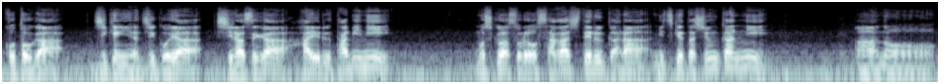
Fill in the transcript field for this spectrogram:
ー、ことが、事件や事故や知らせが入るたびに、もしくはそれを探してるから、見つけた瞬間に、あの、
